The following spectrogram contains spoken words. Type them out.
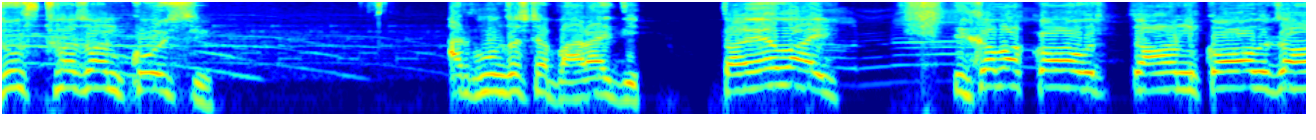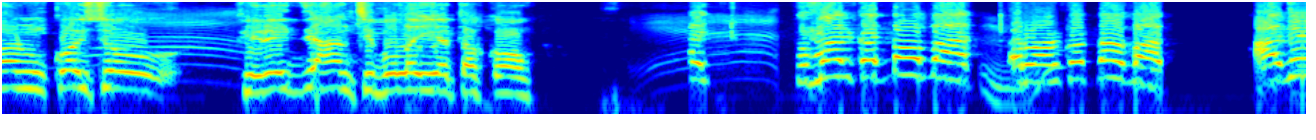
দুষ্ট জন কইছি। আর পঞ্চাশটা বাড়াই দি। তো এ ভাই তুই কবা কও জন কও জন কইছো ফিরে দিয়ে আনছি বলাইয়া তো কম তোমার কথা বাদ আর ওর কথা বাদ। আগে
